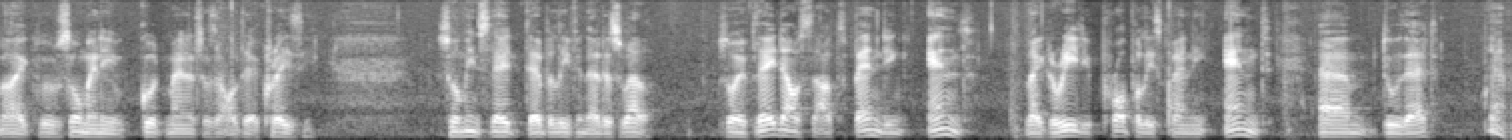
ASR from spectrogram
like there so many good managers out there, crazy. So it means they, they believe in that as well. So if they now start spending and like really properly spending and um, do that, yeah,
